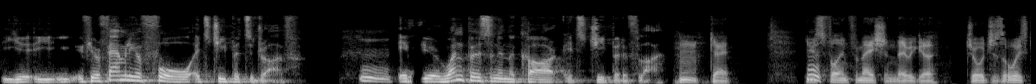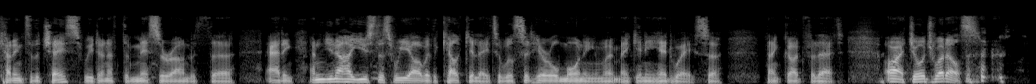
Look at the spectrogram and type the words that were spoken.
You, you, if you're a family of four, it's cheaper to drive. Mm. If you're one person in the car, it's cheaper to fly. Hmm. Okay. Useful information. There we go. George is always cutting to the chase. We don't have to mess around with uh, adding. And you know how useless we are with a calculator. We'll sit here all morning and won't make any headway. So thank God for that. All right, George, what else?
